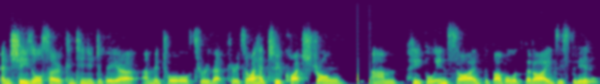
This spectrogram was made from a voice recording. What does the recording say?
and she's also continued to be a, a, mentor through that period. So I had two quite strong um, people inside the bubble that I existed in.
